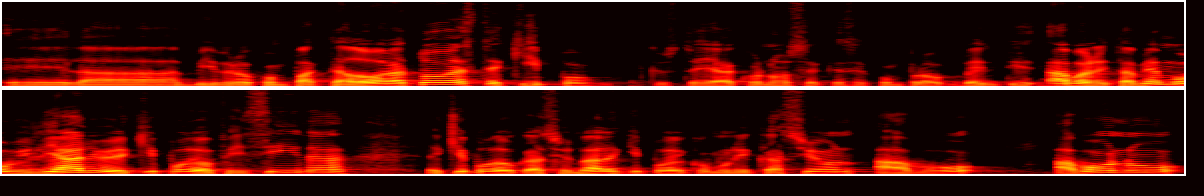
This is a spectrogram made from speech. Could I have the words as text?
eh, la vibrocompactadora, todo este equipo que usted ya conoce que se compró, 20 ah bueno, y también mobiliario y equipo de oficina, equipo educacional, equipo de comunicación, abo- abono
